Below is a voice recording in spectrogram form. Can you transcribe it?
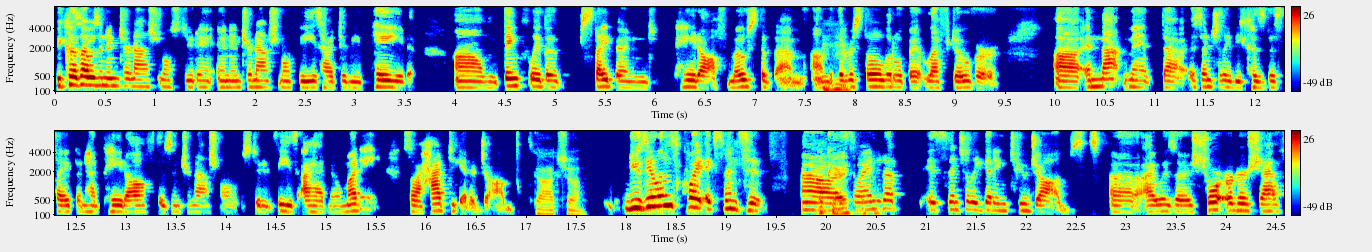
because I was an international student and international fees had to be paid um, thankfully, the stipend paid off most of them, um, mm-hmm. but there was still a little bit left over. Uh, and that meant that essentially because the stipend had paid off those international student fees, I had no money. So I had to get a job. Gotcha. New Zealand's quite expensive. Uh, okay. So I ended up essentially getting two jobs. Uh, I was a short order chef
